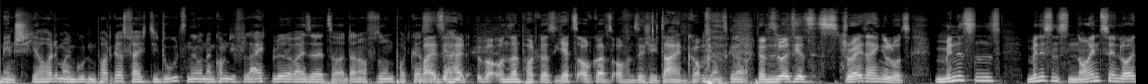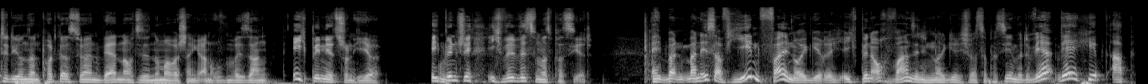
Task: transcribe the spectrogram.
Mensch, hier heute mal einen guten Podcast, vielleicht die Dudes, ne? Und dann kommen die vielleicht blöderweise jetzt dann auf so einen Podcast. Weil sie sagen, halt über unseren Podcast jetzt auch ganz offensichtlich dahin kommen. Ganz genau. Wir haben die Leute jetzt straight dahin gelotst. Mindestens, mindestens 19 Leute, die unseren Podcast hören, werden auch diese Nummer wahrscheinlich anrufen, weil sie sagen, ich bin jetzt schon hier. Ich bin schon, ich will wissen, was passiert. Ey, man, man ist auf jeden Fall neugierig. Ich bin auch wahnsinnig neugierig, was da passieren würde. Wer, wer hebt ab?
